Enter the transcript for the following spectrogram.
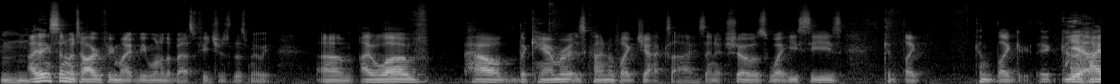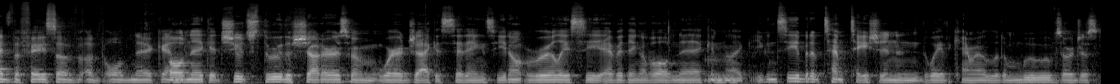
Mhm. I think cinematography might be one of the best features of this movie. Um, I love how the camera is kind of like Jack's eyes, and it shows what he sees, like, can, like it kind of Yeah. hides the face of, of old Nick. And old Nick, it shoots through the shutters from where Jack is sitting, so you don't really see everything of old Nick, and Mhm. like you can see a bit of temptation in the way the camera a little moves or just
